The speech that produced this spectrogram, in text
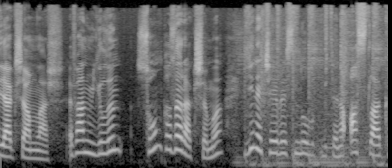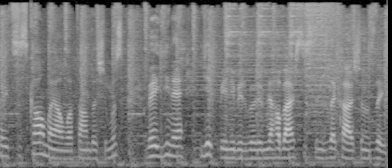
iyi akşamlar. Efendim yılın son pazar akşamı yine çevresinde olup bitene asla kayıtsız kalmayan vatandaşımız ve yine yepyeni bir bölümle habersizsinizle karşınızdayız.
